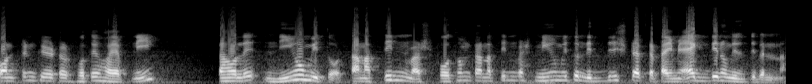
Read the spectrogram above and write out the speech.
কন্টেন্ট ক্রিয়েটর হতে হয় আপনি, তাহলে নিয়মিত টানা তিন মাস, প্রথম টানা তিন মাস নিয়মিত নির্দিষ্ট একটা টাইমে একদিনও মিস দিবেন না।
